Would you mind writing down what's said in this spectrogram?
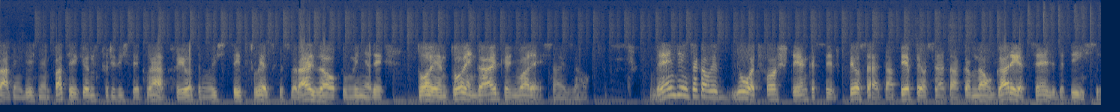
tā tiem dīzeļiem patīk, jo nu, tur ir visi tie klēpi filtri un visas citas lietas, kas var aizaugt, viņi arī to vien, to vien gaida, ka viņi varēs aizaugt. Benzīns atkal ir ļoti foršs tiem, kas ir pilsētā, piepilsētā, kam nav garie ceļi, bet īsi.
